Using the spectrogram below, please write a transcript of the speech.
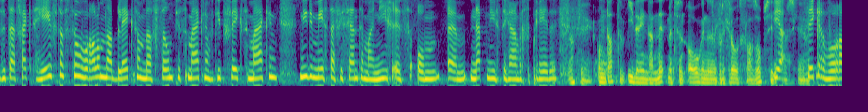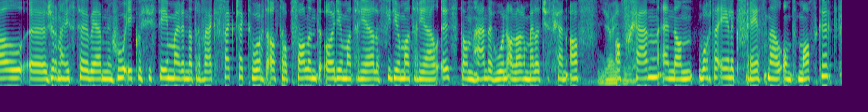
het effect heeft of zo. Vooral omdat blijkt omdat filmpjes maken of deepfakes maken niet de meest efficiënte manier is om um, nepnieuws te gaan verspreiden. Oké, omdat iedereen daar net met zijn ogen in een vergrootglas op zit ja, waarschijnlijk. Zeker vooral uh, journalisten. Wij hebben een goed ecosysteem waarin dat er vaak gefactcheckt wordt. Als er opvallend audiomateriaal of videomateriaal is, dan gaan er gewoon alarmbelletjes gaan af, afgaan. En dan wordt dat eigenlijk vrij snel ontmaskerd.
